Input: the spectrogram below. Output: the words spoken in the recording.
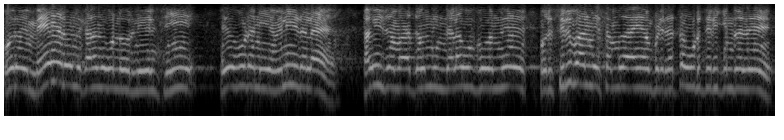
ஒரு மேயர் வந்து கலந்து கொண்ட ஒரு நிகழ்ச்சி. இது கூட நீங்க வெளியிடல. கவி ஜமாத் வந்து இந்த அளவுக்கு வந்து ஒரு சிறுபான்மை சமுதாயம் இப்படி ரத்தம் கொடுத்திருக்கின்றது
